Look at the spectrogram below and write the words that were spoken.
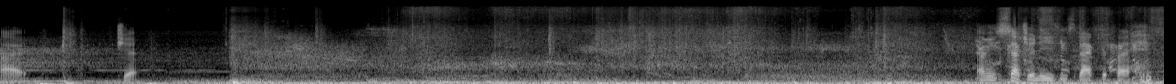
Alright. Shit. I mean, such an easy spec to play.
